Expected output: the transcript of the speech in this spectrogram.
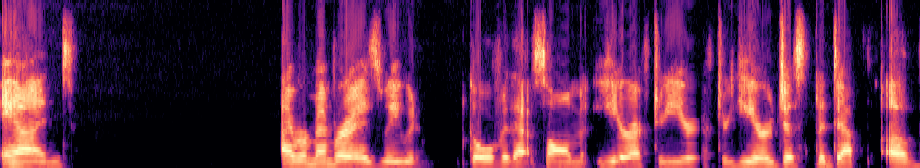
And I remember as we would go over that psalm year after year after year, just the depth of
